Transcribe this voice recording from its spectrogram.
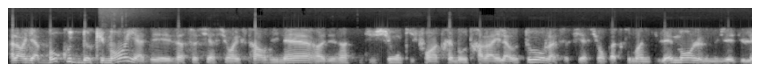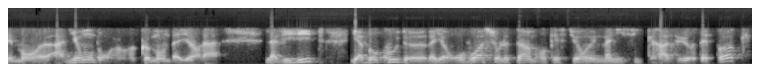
Alors il y a beaucoup de documents, il y a des associations extraordinaires, des institutions qui font un très beau travail là autour, l'association Patrimoine du Léman, le musée du Léman euh, à Nyon, dont je recommande d'ailleurs la, la visite. Il y a beaucoup de. D'ailleurs, on voit sur le timbre en question une magnifique gravure d'époque.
